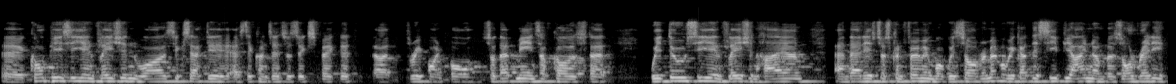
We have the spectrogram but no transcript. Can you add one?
Uh, core PCE inflation was exactly as the consensus expected, uh, 3.4. So that means, of course, that we do see inflation higher, and that is just confirming what we saw. Remember, we got the CPI numbers already,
